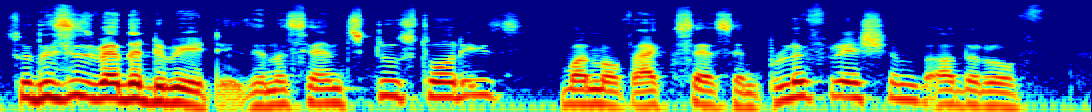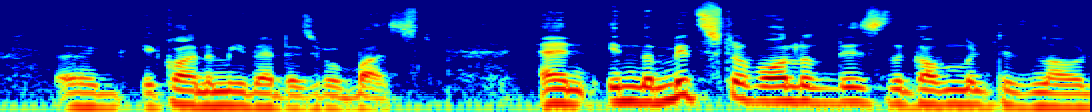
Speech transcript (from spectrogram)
So this is where the debate is. In a sense, two stories: one of access and proliferation, the other of uh, economy that is robust. And in the midst of all of this, the government has now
